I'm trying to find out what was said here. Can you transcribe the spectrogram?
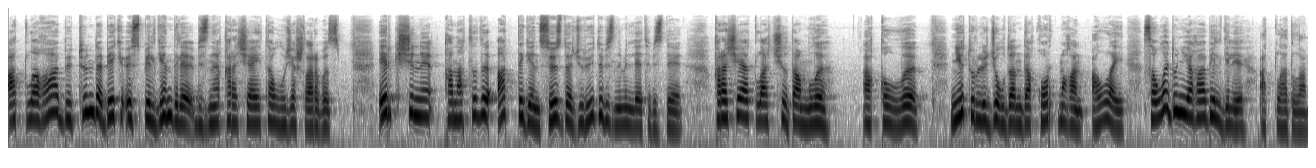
атлага бүтүн да бек өспелген деле бизни карачай таулуу жашларыбыз. Эр кишини канатыды ат деген сөз да жүрүйдү биздин миллетибизде. Карачай атла чыдамлы, акыллы, не түрлүү жолдан да коркмаган Аллай саулай дунияга белгили атладыла.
